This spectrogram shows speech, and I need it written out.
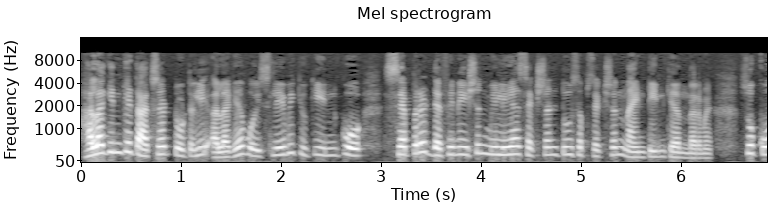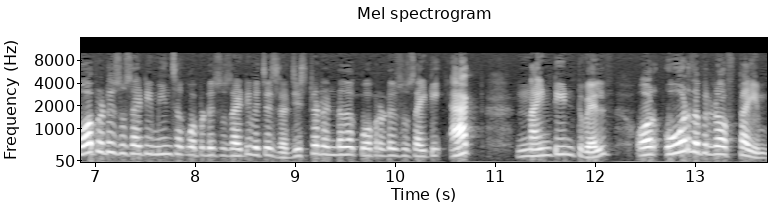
हालाँकि इनके टैक्स रेट टोटली अलग है, वो इसलिए भी क्योंकि इनको सेपरेट डेफिनेशन मिली है section two sub section nineteen के अंदर में। So cooperative society means a cooperative society which is registered under the cooperative society act 1912 और over the period of time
